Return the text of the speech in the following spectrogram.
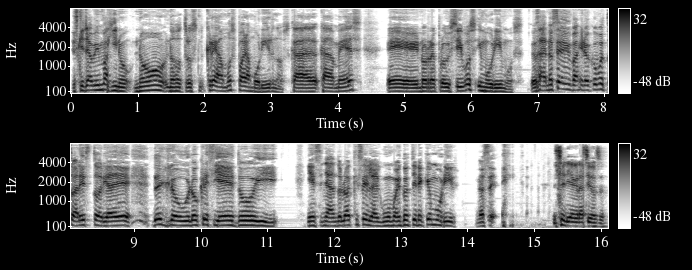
Es que ya me imagino, no, nosotros creamos para morirnos. Cada, cada mes eh, nos reproducimos y morimos. O sea, no sé, me imagino como toda la historia de, del glóbulo creciendo y, y enseñándolo a que se en algún momento tiene que morir. No sé. Sería gracioso.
